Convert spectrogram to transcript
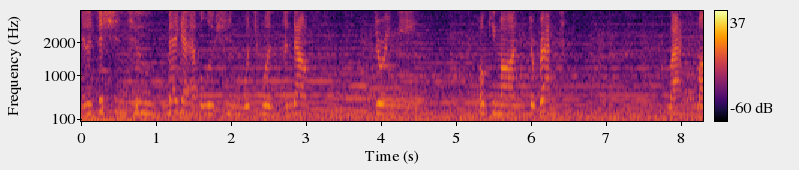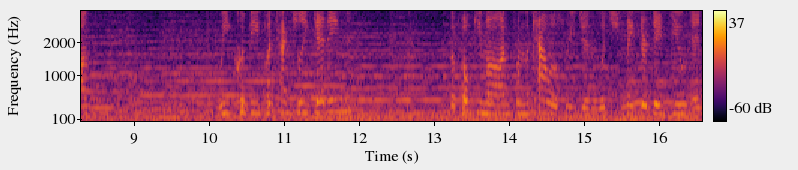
In addition to Mega Evolution, which was announced during the Pokemon Direct last month, we could be potentially getting the Pokemon from the Kalos region, which made their debut in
